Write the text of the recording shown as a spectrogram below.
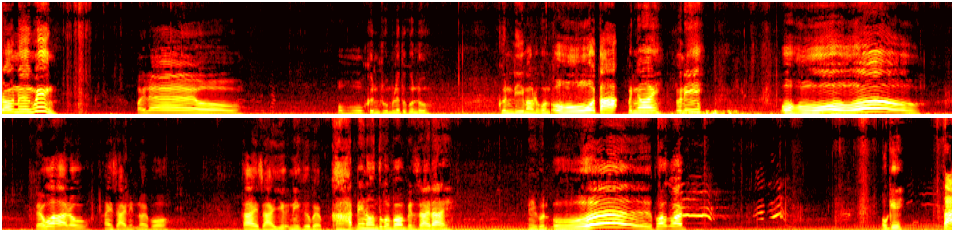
สองหนึ่งวิ่ง ไปแล้ว โอ้โห ขึ้นสูงเลยทุกคนดู ขึ้นดีมากทุกคน โอ้โห ตะ เป็นไง ตัวนี้ โอ้โห แต่ว่าเราให้สายนิดหน่อยพอ ถ้าให้สายเยอะนี่คือแบบขาดแน่นอนทุกคนเพราะมันเป็นสายได้ นี่คน โอ้ยพอก่อน โอเค ตะ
